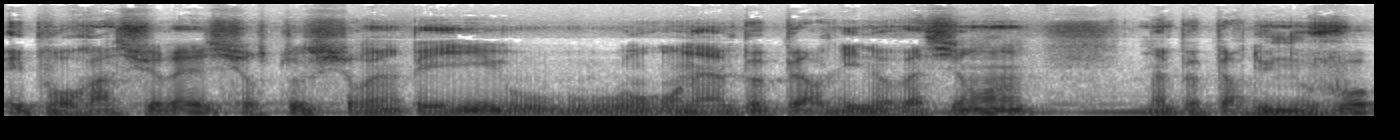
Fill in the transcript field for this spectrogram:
et pour rassurer, surtout sur un pays où on a un peu peur de l'innovation, hein, un peu peur du nouveau,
